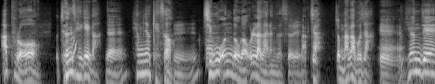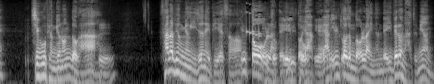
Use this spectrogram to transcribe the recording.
앞으로 전 세계가 네. 협력해서 음. 지구 온도가 올라가는 것을 막자. 좀 막아보자. 예. 현재 지구 평균 온도가 음. 산업혁명 이전에 비해서 1도 올랐대. 1도, 1도, 약, 예, 약 1도. 1도 정도 올라 있는데 이대로 놔두면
